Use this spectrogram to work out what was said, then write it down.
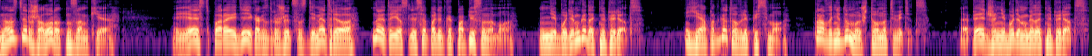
но сдержала рот на замке. «Есть пара идей, как сдружиться с Деметрио, но это если все пойдет как по писанному. Не будем гадать наперед. Я подготовлю письмо. Правда, не думаю, что он ответит. Опять же, не будем гадать наперед.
